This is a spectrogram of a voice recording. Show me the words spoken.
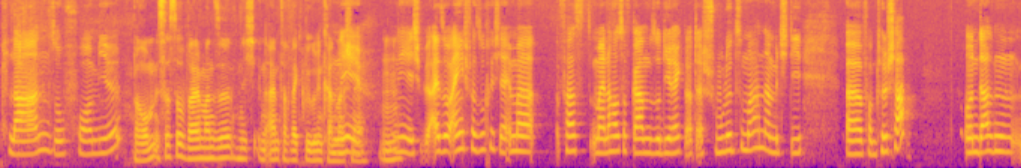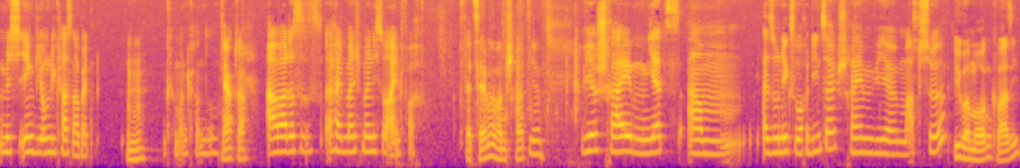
Plan so vor mir. Warum ist das so? Weil man sie nicht in einem Tag wegbügeln kann, Nee, schnell. Mhm. nee ich, also eigentlich versuche ich ja immer fast meine Hausaufgaben so direkt nach der Schule zu machen, damit ich die äh, vom Tisch habe und dann mich irgendwie um die Klassenarbeit Mhm. kümmern kann. So. Ja, klar. Aber das ist halt manchmal nicht so einfach. Erzähl mal, wann schreibt ihr? Wir schreiben jetzt am, also nächste Woche Dienstag schreiben wir Mathe. Übermorgen quasi.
